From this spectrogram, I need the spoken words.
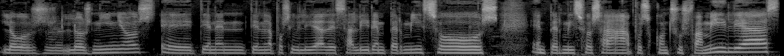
los, los, niños eh, tienen, tienen la posibilidad de salir en permisos, en permisos a, pues, con sus familias.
